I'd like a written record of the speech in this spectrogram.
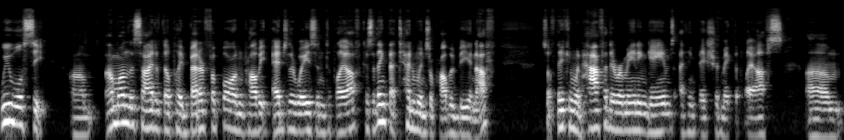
We will see. Um, I'm on the side if they'll play better football and probably edge their ways into playoff because I think that 10 wins will probably be enough. So if they can win half of their remaining games, I think they should make the playoffs. Um,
